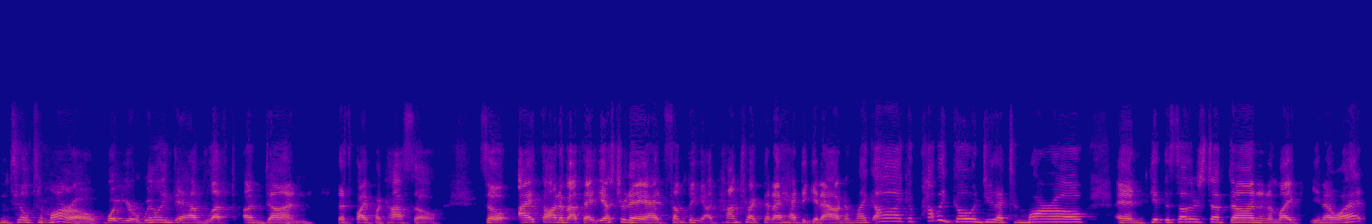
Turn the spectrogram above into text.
until tomorrow what you're willing to have left undone. That's by Picasso. So I thought about that yesterday. I had something, a contract that I had to get out, and I'm like, oh, I could probably go and do that tomorrow and get this other stuff done. And I'm like, you know what?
